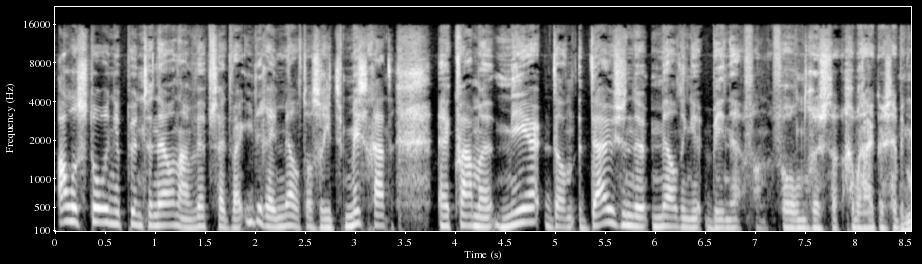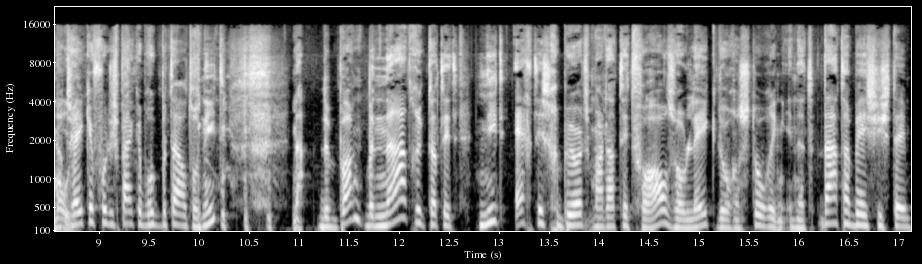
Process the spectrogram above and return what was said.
allestoringen.nl, nou, een website waar iedereen meldt als er iets misgaat, uh, kwamen meer dan duizenden meldingen binnen van verontruste gebruikers. Heb ik nou twee keer voor die spijkerbroek betaald of niet? nou, de bank benadrukt dat dit niet echt is gebeurd, maar dat dit vooral zo leek door een storing in het database-systeem.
